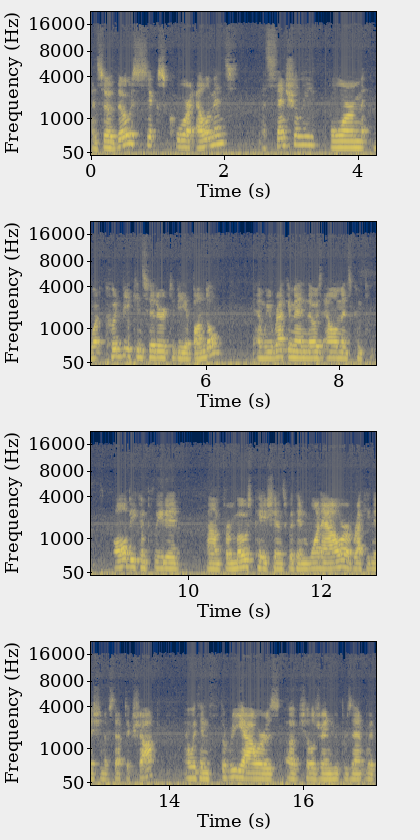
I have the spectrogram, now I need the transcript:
And so those six core elements essentially form what could be considered to be a bundle. And we recommend those elements all be completed um, for most patients within one hour of recognition of septic shock and within three hours of children who present with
